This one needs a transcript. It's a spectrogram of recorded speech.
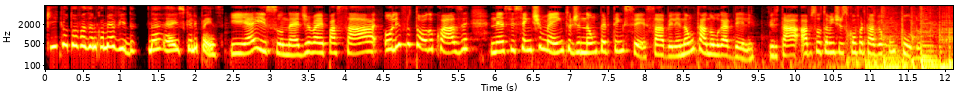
que, que eu tô fazendo com a minha vida, né? É isso que ele pensa. E é isso, o Ned vai passar o livro todo quase nesse sentimento de não pertencer, sabe? Ele não tá no lugar dele. Ele tá absolutamente desconfortável com tudo.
